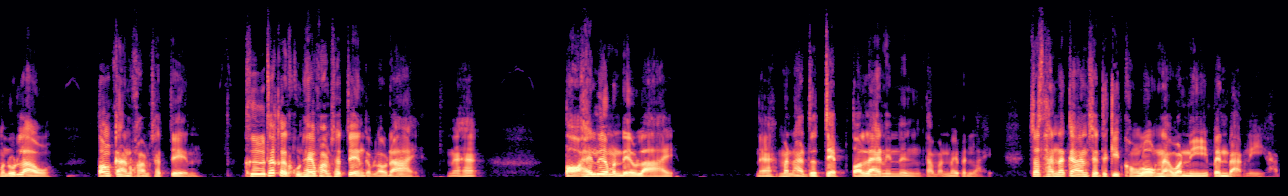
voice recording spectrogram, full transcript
มนุษย์เราต้องการความชัดเจน คือถ้าเกิดคุณให้ความชัดเจนกับเราได้นะฮะต่อให้เรื่องมันเลวร้ายนะมันอาจจะเจ็บตอนแรกนิดหนึ่งแต่มันไม่เป็นไร สถานการณ์เศรษฐกิจของโลกณวันนี้เป็นแบบนี้ครับ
